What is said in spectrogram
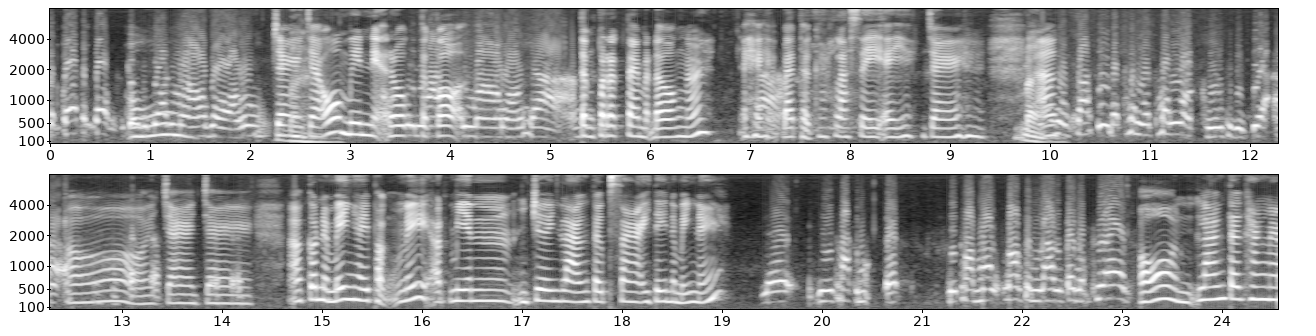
តកតកអូមកបងចាចាអូមានអ្នករកតកមកបងចាទាំងព្រឹកតែម្ដងណាបែបត្រូវខ្លះខ្លះសេអីចាបាទអើខ្លះសេតែធំធំគ្រឿងទីជាអូចាចាអរគុណណាមីងហើយព្រឹកនេះអត់មានអញ្ជើញឡើងទៅផ្សារអីទេណាមីងណានិយាយថា គឺថាមកដល់សម្លឹងទៅមកផ្លែអូឡើងទៅខាងណា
